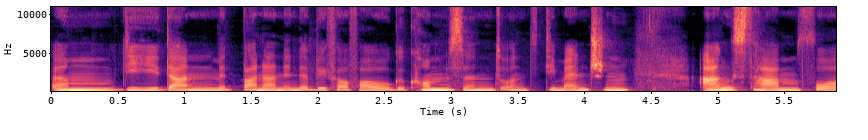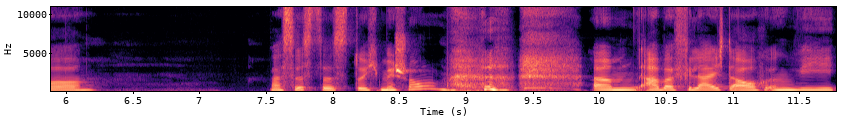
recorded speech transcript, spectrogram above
ähm, die dann mit Bannern in der BVV gekommen sind und die Menschen Angst haben vor was ist das, Durchmischung, ähm, aber vielleicht auch irgendwie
